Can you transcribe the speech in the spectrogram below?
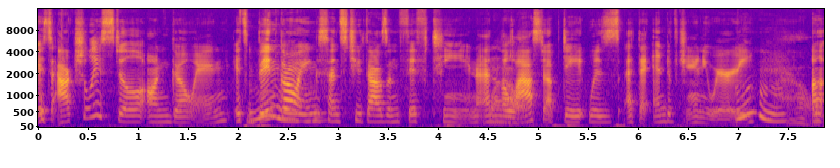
It's actually still ongoing. It's been going since 2015, and the last update was at the end of January. Wow. Uh,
